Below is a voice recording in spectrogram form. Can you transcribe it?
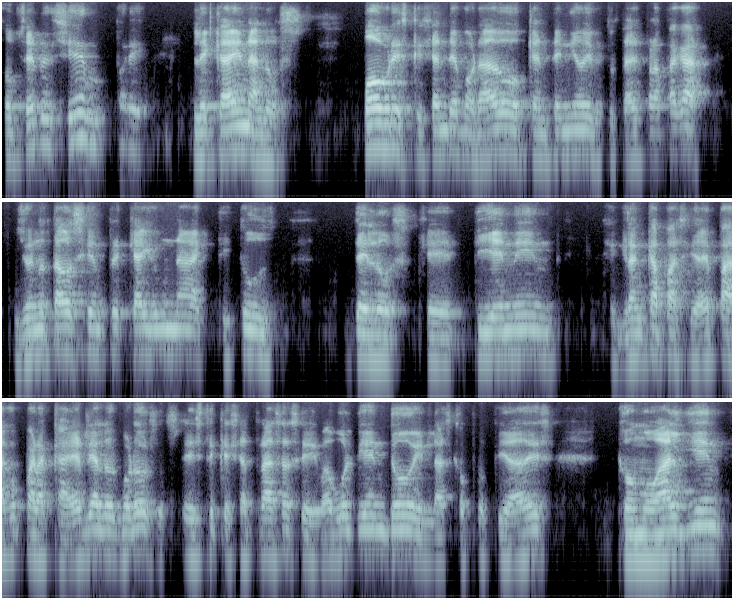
Observen siempre, le caen a los pobres que se han demorado o que han tenido dificultades para pagar. Yo he notado siempre que hay una actitud de los que tienen gran capacidad de pago para caerle a los morosos. Este que se atrasa se va volviendo en las copropiedades como alguien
